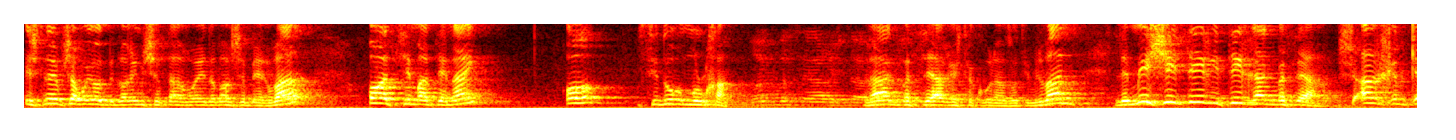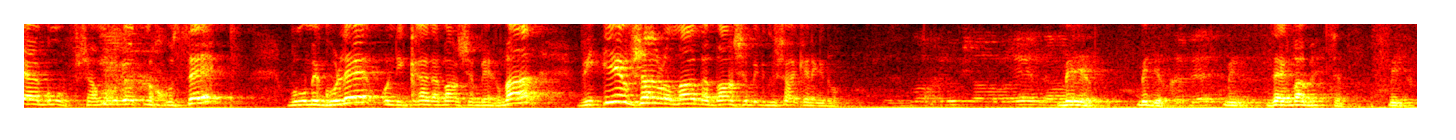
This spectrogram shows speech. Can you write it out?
יש שני אפשרויות בדברים שאתה רואה דבר שבערווה, או עצימת עיניים, או סידור מולך. רק בשיער יש את ה... רק בשיער יש את הכולה הזאת. מלבד, למי שהתיר, התיר רק בשיער. שאר חלקי הגוף שאמור להיות מכוסה, והוא מגולה, הוא נקרא דבר שבערווה, ואי אפשר לומר דבר שבקדושה כנגדו. זה כמו החילוק של הרב אריאל. גם- בדיוק, בדיוק. זה ערווה בעצם, בדיוק.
